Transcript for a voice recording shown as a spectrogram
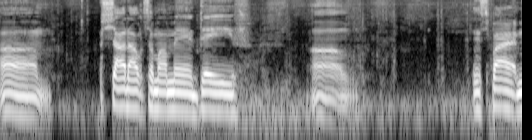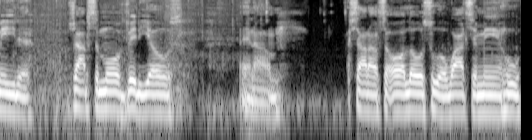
Um, shout out to my man Dave. Um, inspired me to drop some more videos. And um, shout out to all those who are watching me and who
